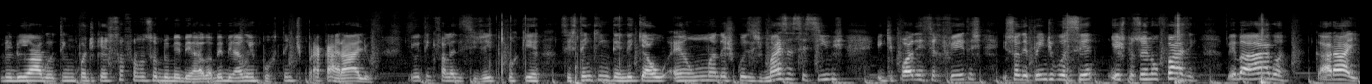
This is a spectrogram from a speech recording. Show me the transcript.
beber água. Eu tenho um podcast só falando sobre beber água. Beber água é importante pra caralho. Eu tenho que falar desse jeito porque vocês têm que entender que é, é uma das coisas mais acessíveis e que podem ser feitas e só depende de você e as pessoas não fazem. Beba água, carai.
